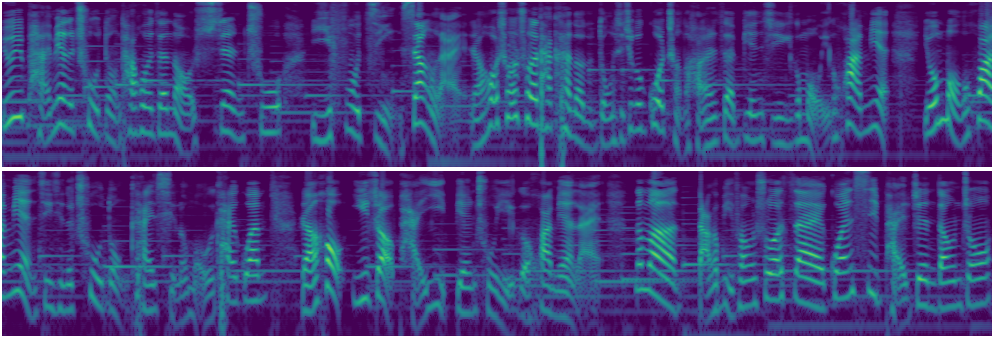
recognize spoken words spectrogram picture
由于牌面的触动，他会在脑现出一幅景象来，然后说出了他看到的东西。这个过程呢，好像是在编辑一个某一个画面，由某个画面进行的触动，开启了某个开关，然后依照牌意编出一个画面来。那么打个比方说，在关系牌阵当中，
